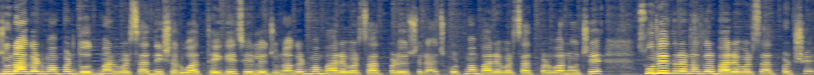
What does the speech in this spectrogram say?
જુનાગઢમાં પણ ધોધમાર વરસાદની શરૂઆત થઈ ગઈ છે. એટલે જુનાગઢમાં ભારે વરસાદ પડ્યો છે. રાજકોટમાં ભારે વરસાદ પડવાનો છે. સુરેન્દ્રનગર ભારે વરસાદ પડશે.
